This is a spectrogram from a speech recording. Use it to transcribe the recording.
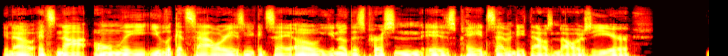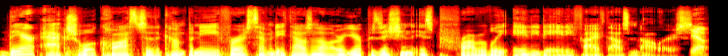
You know, it's not only you look at salaries and you can say, "Oh, you know, this person is paid $70,000 a year." Their actual cost to the company for a $70,000 a year position is probably 80 to $85,000. Yep.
